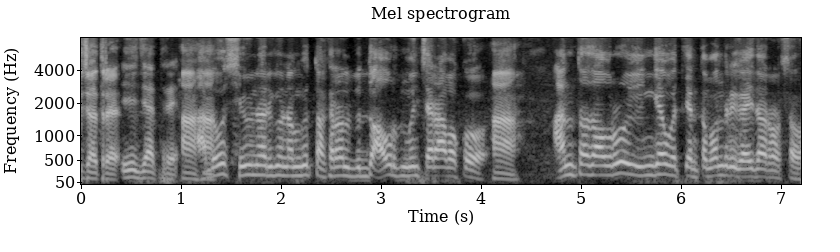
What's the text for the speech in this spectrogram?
ಜಾತ್ರೆ? ಈ ಜಾತ್ರೆ. ಅದು ಶಿವನರಿಗೂ ನಮ್ಗೂ ತಕರಲ್ಲಿ ಬಿದ್ದು ಅವ್ರದ್ ಮುಂಚೆ ಆಗ್ಬೇಕು ಹಾ. ಅಂಥದವ್ರು ಹಿಂಗೆ ಒತ್ತಿ ಬಂದ್ರೆ ಈಗ ಐದಾರು ವರ್ಷವ.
